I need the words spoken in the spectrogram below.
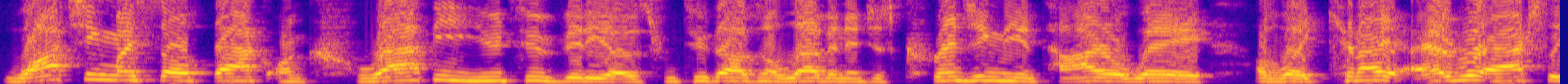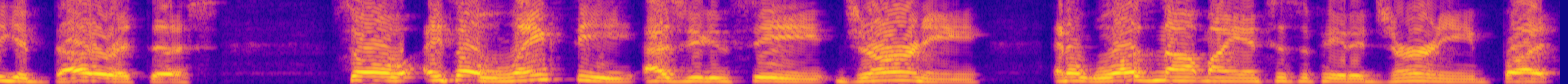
watching myself back on crappy YouTube videos from 2011 and just cringing the entire way of like, can I ever actually get better at this? So it's a lengthy, as you can see, journey, and it was not my anticipated journey. But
